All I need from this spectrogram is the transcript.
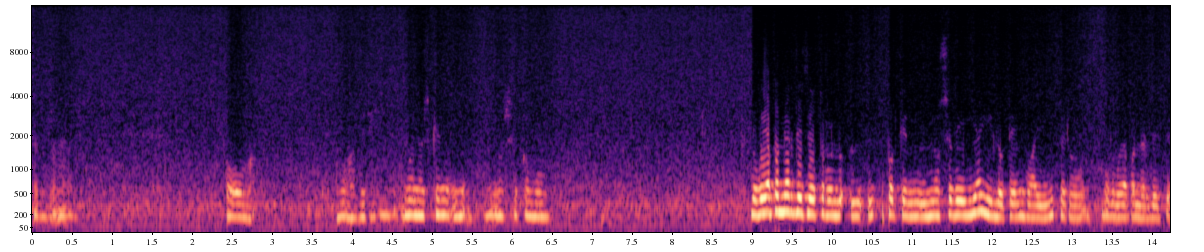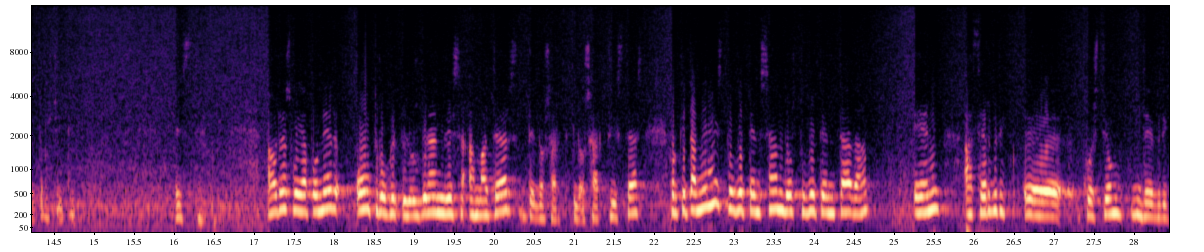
cerrar. O, o abrir. Bueno, es que no, no sé cómo. Lo voy a poner desde otro, porque no se veía y lo tengo ahí, pero lo voy a poner desde otro sitio. Este. Ahora os voy a poner otro, los grandes amateurs de los, art- los artistas, porque también estuve pensando, estuve tentada en hacer eh, cuestión de,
